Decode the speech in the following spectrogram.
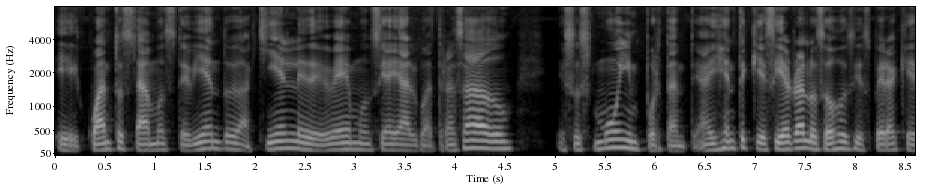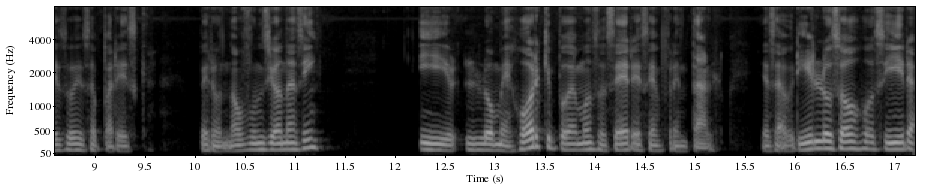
eh, cuánto estamos debiendo, a quién le debemos, si hay algo atrasado. Eso es muy importante. Hay gente que cierra los ojos y espera que eso desaparezca, pero no funciona así. Y lo mejor que podemos hacer es enfrentarlo, es abrir los ojos, ir a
